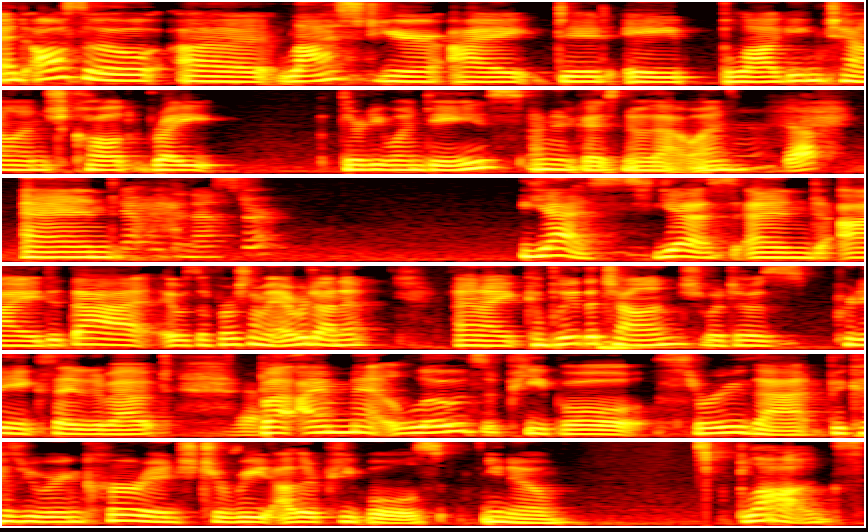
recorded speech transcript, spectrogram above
and also, uh, last year I did a blogging challenge called Write 31 Days. I don't know if you guys know that one. Mm-hmm. Yep. And yeah, with the Nester. Yes, yes. And I did that. It was the first time I ever done it. And I completed the challenge, which I was pretty excited about. Yes. But I met loads of people through that because we were encouraged to read other people's, you know, blogs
